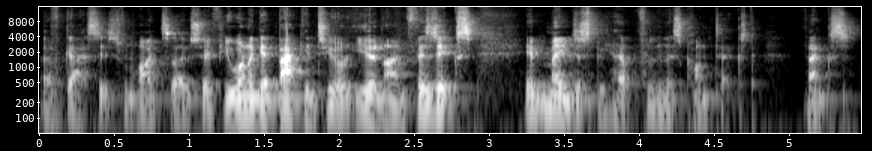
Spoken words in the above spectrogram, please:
of gases from high to low. So if you want to get back into your year nine physics, it may just be helpful in this context. Thanks.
